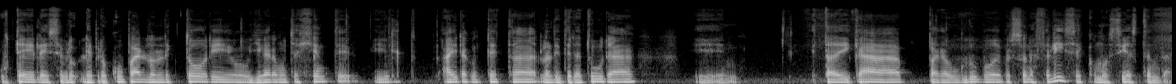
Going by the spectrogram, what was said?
usted le, se- le preocupan los lectores o llegar a mucha gente, y Aira contesta, la literatura eh, está dedicada para un grupo de personas felices, como decía Stendhal.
